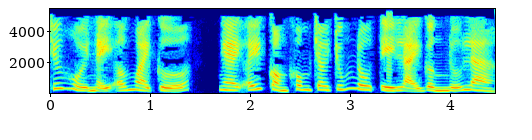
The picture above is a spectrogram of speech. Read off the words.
chứ hồi nãy ở ngoài cửa, ngài ấy còn không cho chúng nô tỳ lại gần nữa là.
